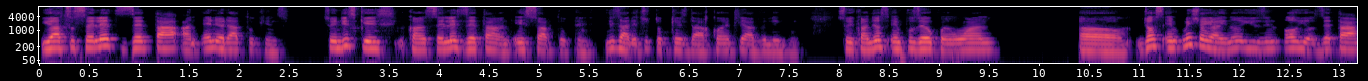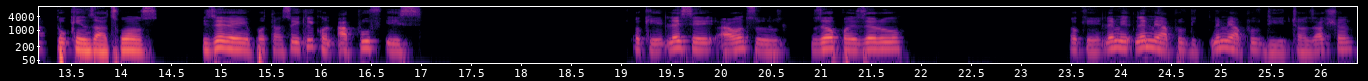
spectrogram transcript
you have to select Zeta and any other tokens. So in this case, you can select Zeta and AceSwap token. These are the two tokens that are currently available. So you can just input 0 0.1. Um, just make sure you are not using all your Zeta tokens at once. It's very, very important. So you click on approve is. Okay, let's say I want to 0 0.0. Okay, let me let me approve the let me approve the transaction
